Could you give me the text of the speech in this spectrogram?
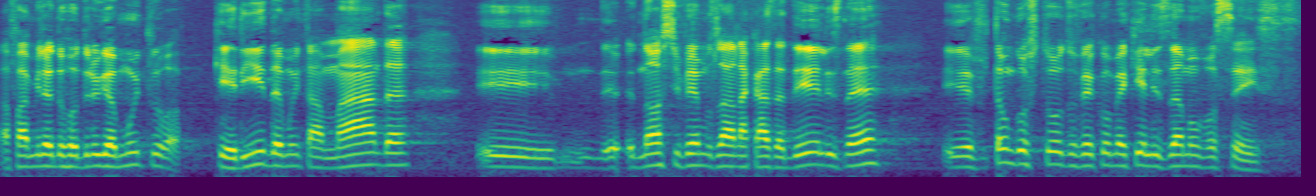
A família do Rodrigo é muito querida, muito amada. E nós estivemos lá na casa deles, né? E é tão gostoso ver como é que eles amam vocês.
